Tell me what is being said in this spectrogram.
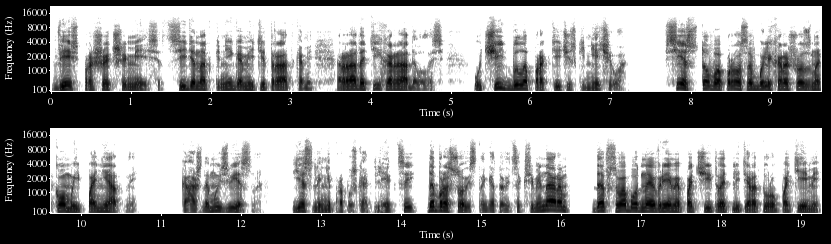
Весь прошедший месяц, сидя над книгами и тетрадками, Рада тихо радовалась. Учить было практически нечего. Все сто вопросов были хорошо знакомы и понятны. Каждому известно, если не пропускать лекций, добросовестно готовиться к семинарам, да в свободное время подсчитывать литературу по теме,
